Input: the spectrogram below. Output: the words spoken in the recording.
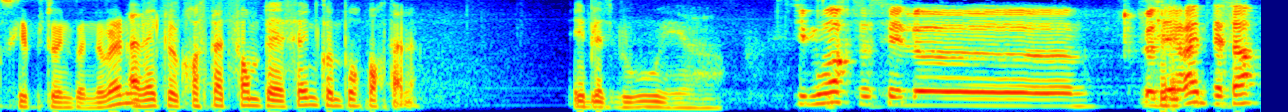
Ce qui est plutôt une bonne nouvelle. avec le cross-platform PSN comme pour Portal et BlazBlue et euh, Steamworks, c'est le le C'est le- DRM, c'est ça?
